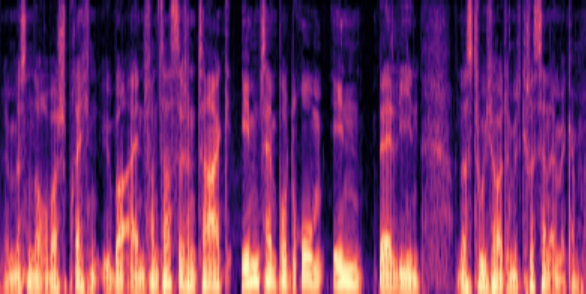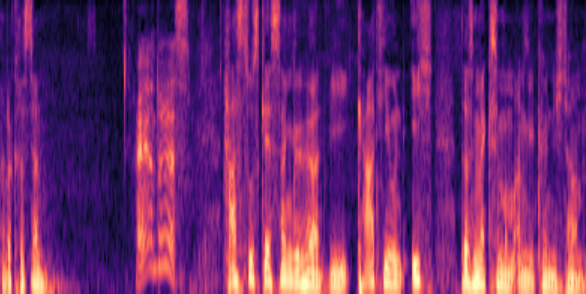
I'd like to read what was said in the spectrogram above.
Wir müssen darüber sprechen, über einen fantastischen Tag im Tempodrom in Berlin. Und das tue ich heute mit Christian Emmecke. Hallo Christian. Hi Andreas. Hast du es gestern gehört, wie Kathi und ich das Maximum angekündigt haben?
